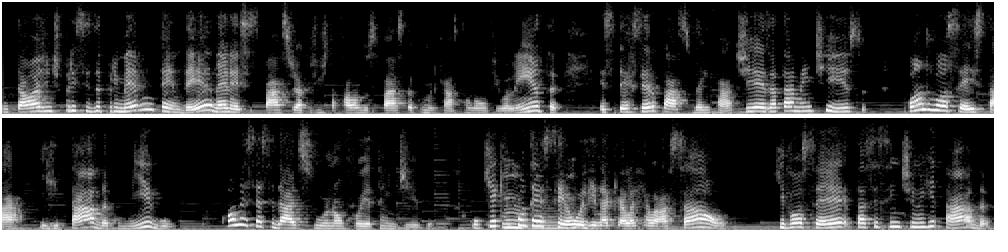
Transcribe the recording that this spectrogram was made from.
Então, a gente precisa primeiro entender, né, nesse espaço, já que a gente está falando do espaço da comunicação não violenta, esse terceiro passo da empatia é exatamente isso. Quando você está irritada comigo, qual necessidade sua não foi atendida? O que, que uhum. aconteceu ali naquela relação que você está se sentindo irritada,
